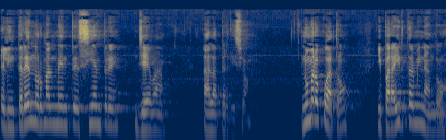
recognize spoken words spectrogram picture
el interés normalmente siempre lleva a la perdición. Número cuatro, y para ir terminando,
